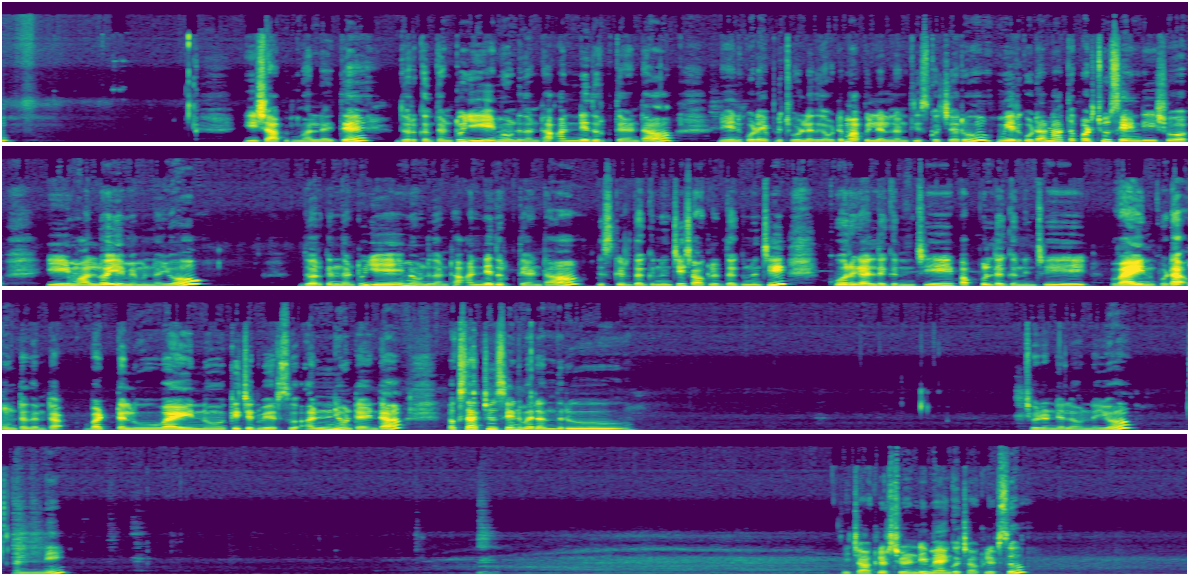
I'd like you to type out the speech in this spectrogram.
ఈ షాపింగ్ మాల్లో అయితే దొరకదంటూ ఏమీ ఉండదంట. అన్నీ దొరుకుతాయంట. నేను కూడా ఇప్పుడు చూడలేదు కాబట్టి మా పిల్లలు నన్ను తీసుకొచ్చారు. మీరు కూడా నాతో పాటు చూసేయండి. షో ఈ మాల్లో ఏమేమి ఉన్నాయో. దొరికిందంటూ ఏమీ ఉండదంట. అన్నీ దొరుకుతాయంట. బిస్కెట్స్ దగ్గర నుంచి చాక్లెట్ దగ్గర నుంచి కూరగాయల దగ్గర నుంచి పప్పుల దగ్గర నుంచి వైన్ కూడా ఉంటుందంట. బట్టలు వైన్ కిచెన్ వేర్స్ అన్నీ ఉంటాయంట. ఒకసారి చూసేయండి మరి అందరూ. చూడండి ఎలా ఉన్నాయో. అన్నీ. ఈ చాక్లెట్స్ చూడండి మ్యాంగో చాక్లెట్స్.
